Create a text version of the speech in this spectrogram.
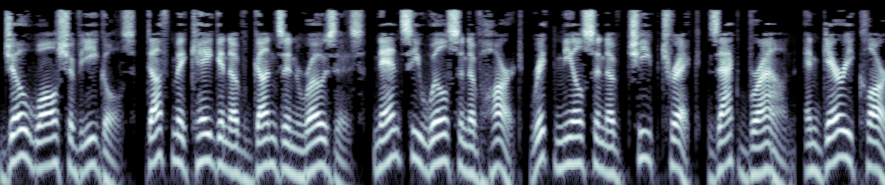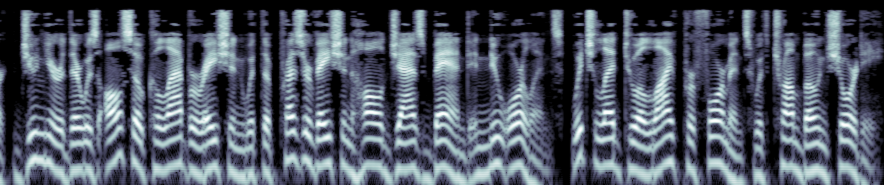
Joe Walsh of Eagles, Duff McKagan of Guns N' Roses, Nancy Wilson of Heart, Rick Nielsen of Cheap Trick, Zac Brown, and Gary Clark Jr. There was also collaboration with the Preservation Hall Jazz Band in New Orleans, which led to a live performance with Trombone Shorty.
